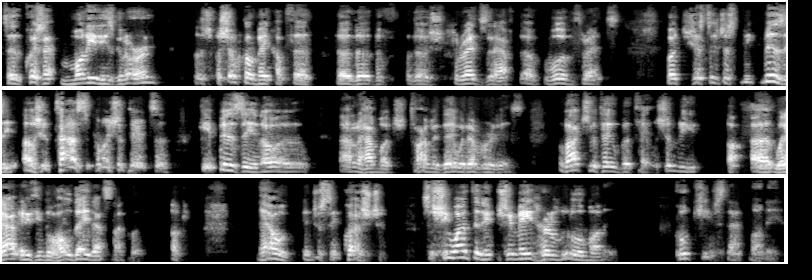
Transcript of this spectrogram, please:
So the question, money he's going to earn, Hashem will make up the the, the, the, the threads that have to, woolen threads. But just to just be busy. Oh, Al Shatas, come on, to keep busy, you know, I don't know how much time a day, whatever it is. But shouldn't be uh, uh, without anything the whole day, that's not good. Okay. Now, interesting question. So she wanted it, she made her little money. Who keeps that money?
